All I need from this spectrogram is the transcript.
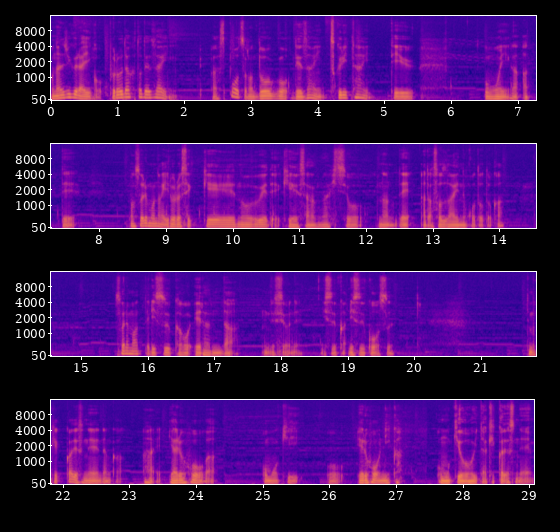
同じぐらい、こう、プロダクトデザイン、スポーツの道具をデザイン、作りたいっていう思いがあって、まあ、それもなんかいろいろ設計の上で計算が必要なので、あとは素材のこととか、それもあって理数科を選んだんですよね。理数科、理数コース。でも結果ですね、なんか、はい、やる方が重きを、やる方にか、重きを置いた結果ですね、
